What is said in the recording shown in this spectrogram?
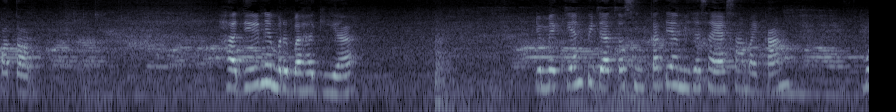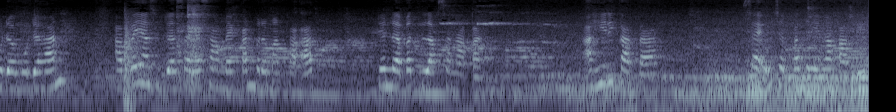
kotor. Hadirin yang berbahagia, demikian pidato singkat yang bisa saya sampaikan. Mudah-mudahan apa yang sudah saya sampaikan bermanfaat dan dapat dilaksanakan. Akhir kata, saya ucapkan terima kasih.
